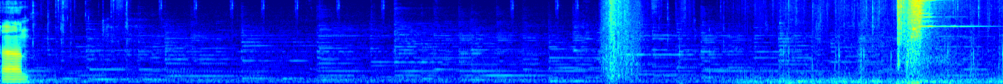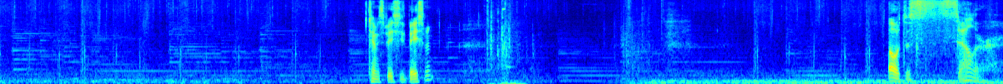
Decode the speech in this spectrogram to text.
Um. Kevin Spacey's basement? Oh, it's a cellar.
